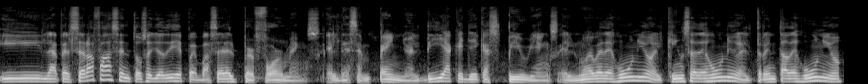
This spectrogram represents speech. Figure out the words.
Y la tercera fase, entonces yo dije, pues va a ser el performance, el desempeño, el día que llega Experience, el 9 de junio, el 15 de junio, el 30 de junio,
